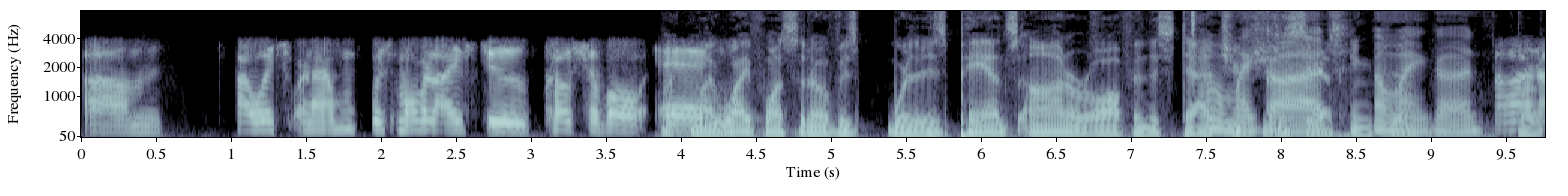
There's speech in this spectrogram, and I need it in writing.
Um, I was when I was mobilized to Kosovo. My, and my wife wants to know if his were his pants on or off in the statue. Oh my She's just god! asking. Oh for- my god! Oh Or- no,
